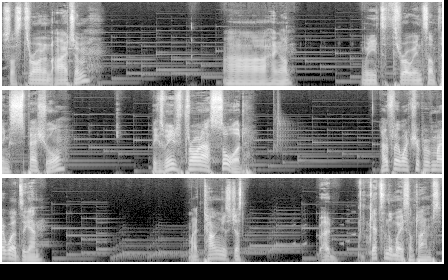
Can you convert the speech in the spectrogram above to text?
So let's throw in an item. Uh, hang on. We need to throw in something special. Because we need to throw in our sword. Hopefully I won't trip over my words again. My tongue is just... Uh, gets in the way sometimes.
